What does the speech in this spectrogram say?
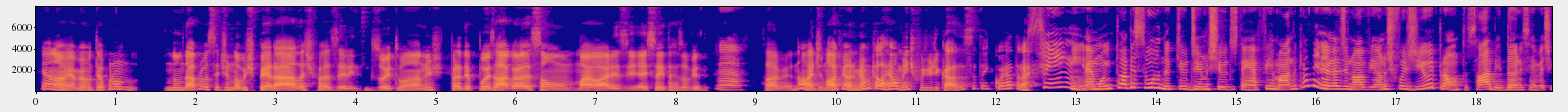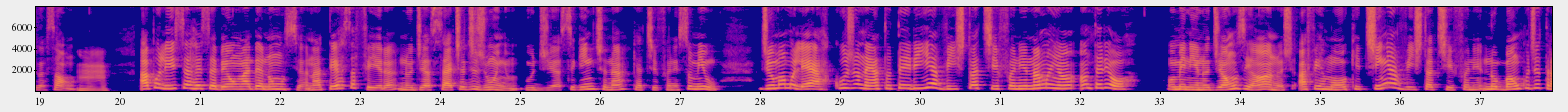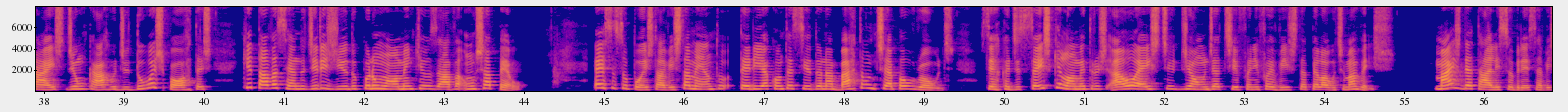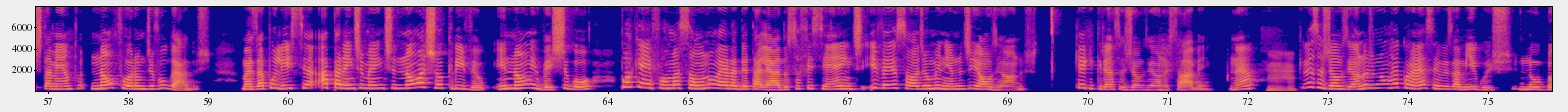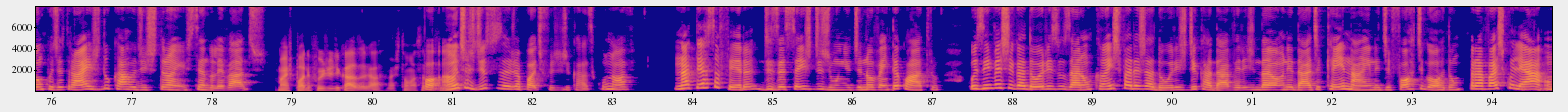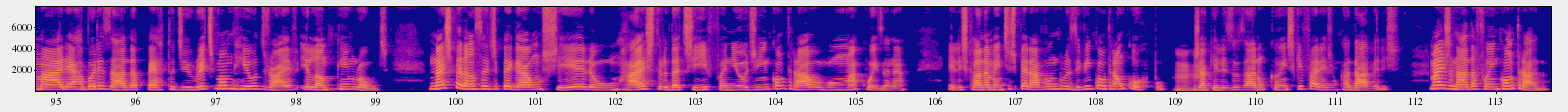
É, não, e ao mesmo tempo não, não dá pra você de novo esperar elas fazerem 18 anos pra depois, ah, agora elas são maiores e é isso aí, tá resolvido. É. Sabe? Não, é de 9 anos. Mesmo que ela realmente fugiu de casa, você tem que correr atrás. Sim, é muito absurdo que o Jim Shields tenha afirmado que a menina de 9 anos fugiu e pronto, sabe? Dane-se a investigação. Uhum. A polícia recebeu uma denúncia na terça-feira, no dia 7 de junho, o dia seguinte, né, que a Tiffany sumiu, de uma mulher cujo neto teria visto a Tiffany na manhã anterior. O menino de 11 anos afirmou que tinha visto a Tiffany no banco de trás de um carro de duas portas que estava sendo dirigido por um homem que usava um chapéu. Esse suposto avistamento teria acontecido na Barton Chapel Road, cerca de 6 quilômetros a oeste de onde a Tiffany foi vista pela última vez. Mais detalhes sobre esse avistamento não foram divulgados, mas a polícia aparentemente não achou crível e não investigou porque a informação não era detalhada o suficiente e veio só de um menino de 11 anos. O que, é que crianças de 11 anos sabem, né? Uhum. Crianças de 11 anos não reconhecem os amigos no banco de trás do carro de estranhos sendo levados. Mas podem fugir de casa já. Mas toma essa Pô, decisão. antes disso você já pode fugir de casa, com 9. Na terça-feira, 16 de junho de 94, os investigadores usaram cães farejadores de cadáveres da unidade K9 de Fort Gordon para vasculhar uma área arborizada perto de Richmond Hill Drive e Lumpkin Road, na esperança de pegar um cheiro, um rastro da Tiffany ou de encontrar alguma coisa, né? Eles claramente esperavam, inclusive, encontrar um corpo, Uhum. já que eles usaram cães que farejam cadáveres. Mas nada foi encontrado.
